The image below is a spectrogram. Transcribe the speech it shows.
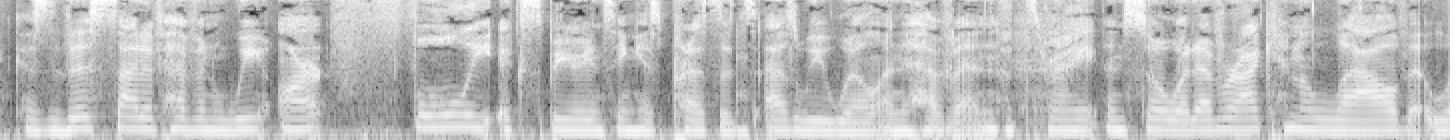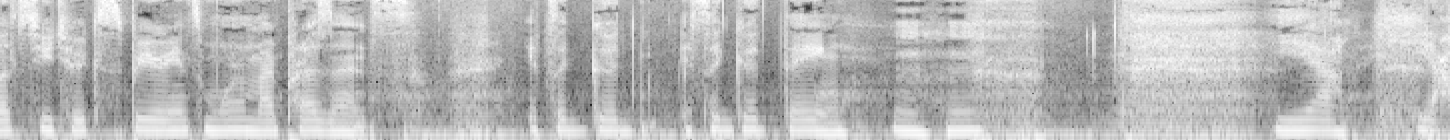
Because this side of heaven, we aren't fully experiencing his presence as we will in heaven. That's right. And so whatever I can allow that lets you to experience more of my presence, it's a good it's a good thing. Mm-hmm. Yeah. Yeah.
